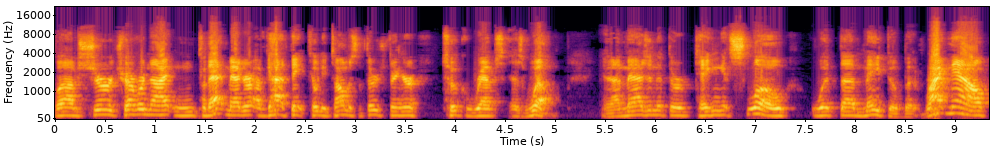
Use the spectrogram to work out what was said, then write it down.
But I'm sure Trevor Knight, and for that matter, I've got to think Cody Thomas, the third stringer, took reps as well. And I imagine that they're taking it slow with uh, Mayfield. But right now,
